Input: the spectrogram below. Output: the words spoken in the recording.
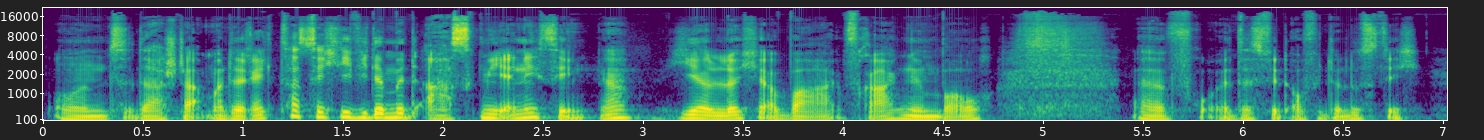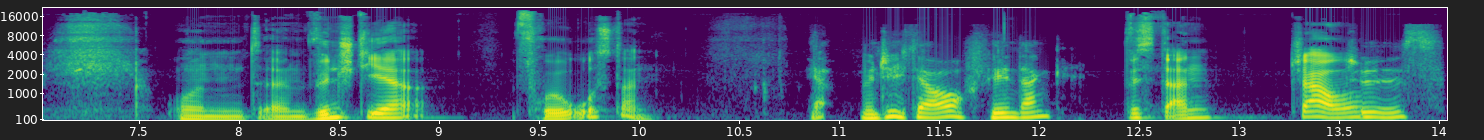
Und da starten wir direkt tatsächlich wieder mit Ask Me Anything. Ja? Hier Löcher, Fragen im Bauch. Äh, das wird auch wieder lustig. Und ähm, wünsche dir frohe Ostern. Ja, wünsche ich dir auch. Vielen Dank. Bis dann. Ciao. Tschüss.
